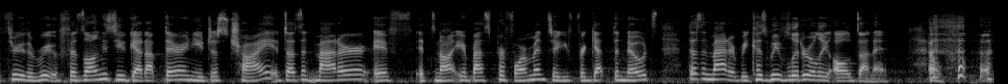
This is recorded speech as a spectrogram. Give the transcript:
through the roof. As long as you get up there and you just try, it doesn't matter if it's not your best performance or you forget the notes. It doesn't matter because we've literally all done it.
